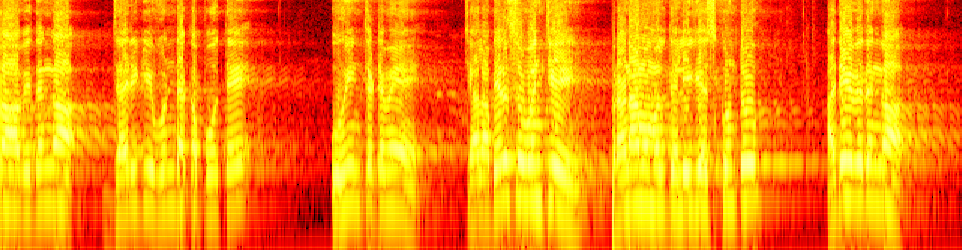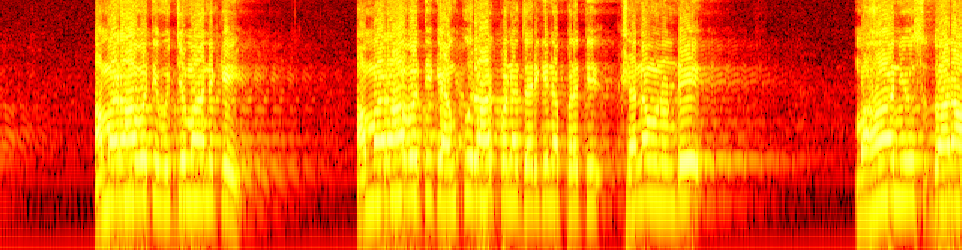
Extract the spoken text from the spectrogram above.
సో ఆ విధంగా జరిగి ఉండకపోతే ఊహించటమే చాలా తెరసు వంచి ప్రణామములు తెలియజేసుకుంటూ అదేవిధంగా అమరావతి ఉద్యమానికి అమరావతికి అంకురార్పణ జరిగిన ప్రతి క్షణం నుండి మహాన్యూస్ ద్వారా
